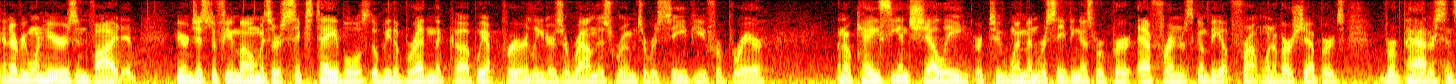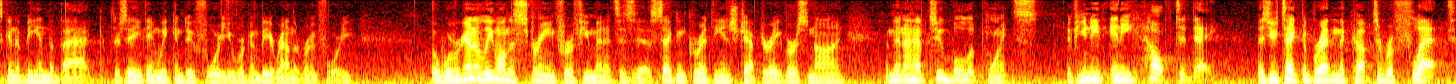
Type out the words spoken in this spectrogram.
and everyone here is invited. Here in just a few moments, there are six tables. There'll be the bread and the cup. We have prayer leaders around this room to receive you for prayer. I know Casey and Shelly are two women receiving us for prayer. Ephraim is going to be up front, one of our shepherds. Brent Patterson's going to be in the back. If there's anything we can do for you, we're going to be around the room for you. But what we're going to leave on the screen for a few minutes is this 2 Corinthians chapter 8, verse 9. And then I have two bullet points. If you need any help today as you take the bread and the cup to reflect,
